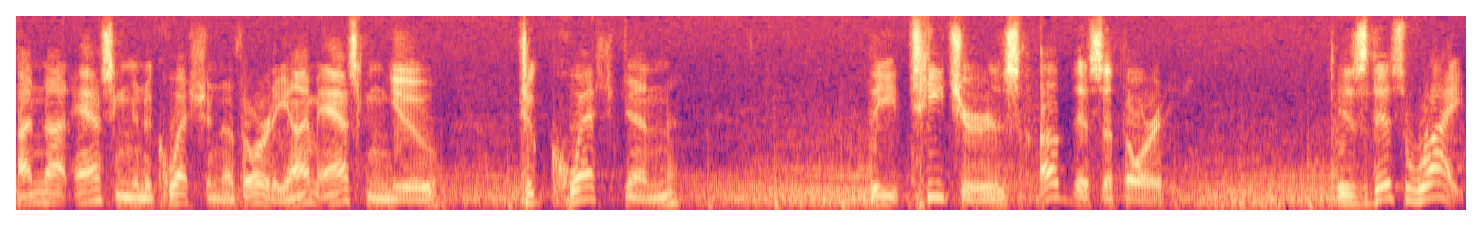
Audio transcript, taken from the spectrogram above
I'm not asking you to question authority. I'm asking you to question the teachers of this authority. Is this right?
